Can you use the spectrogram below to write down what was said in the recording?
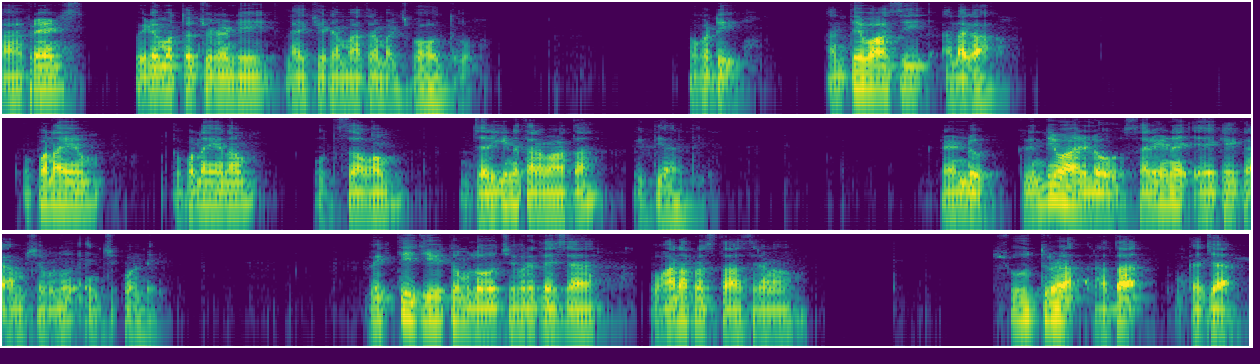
హాయ్ ఫ్రెండ్స్ వీడియో మొత్తం చూడండి. లైక్ చేయడం మాత్రం మర్చిపోవద్దు. ఒకటి అంతేవాసి అనగా ఉపనయం ఉపనయనం ఉత్సవం జరిగిన తర్వాత విద్యార్థి. రెండు క్రింది వారిలో సరైన ఏకైక అంశమును ఎంచుకోండి. వ్యక్తి జీవితంలో చివరి దశ వానప్రస్థాశ్రమం శూద్ర రథ గజ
